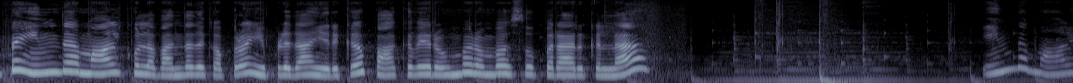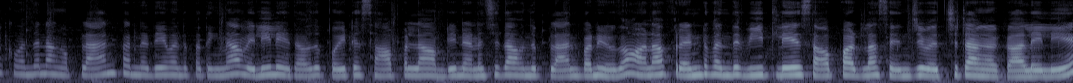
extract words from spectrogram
இப்போ இந்த மால்குள்ளே அதுக்கப்புறம் இப்படி தான் இருக்குது பார்க்கவே ரொம்ப ரொம்ப சூப்பராக இருக்குல்ல? இந்த மாலுக்கு வந்து நாங்கள் பிளான் பண்ணதே வந்து பார்த்திங்கன்னா வெளியில் ஏதாவது போயிட்டு சாப்பிட்லாம் அப்படின்னு நினச்சி தான் வந்து பிளான் பண்ணியிருந்தோம். ஆனால் ஃப்ரெண்டு வந்து வீட்டிலேயே சாப்பாடெலாம் செஞ்சு வச்சுட்டாங்க காலையிலேயே.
